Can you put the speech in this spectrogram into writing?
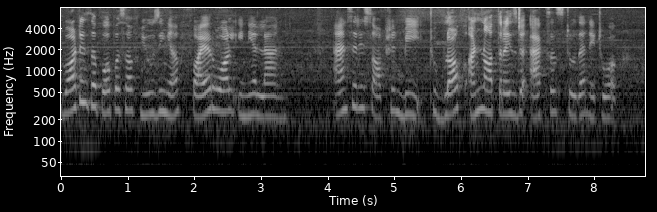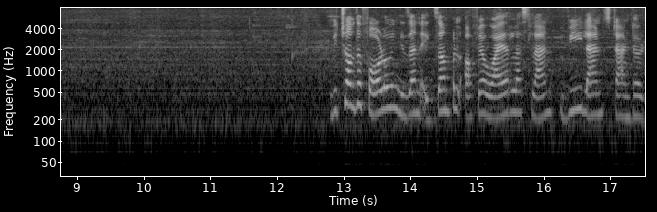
What is the purpose of using a firewall in a LAN? Answer is option B to block unauthorized access to the network. Which of the following is an example of a wireless LAN VLAN standard?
